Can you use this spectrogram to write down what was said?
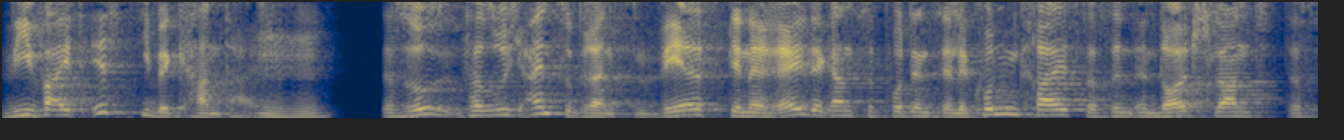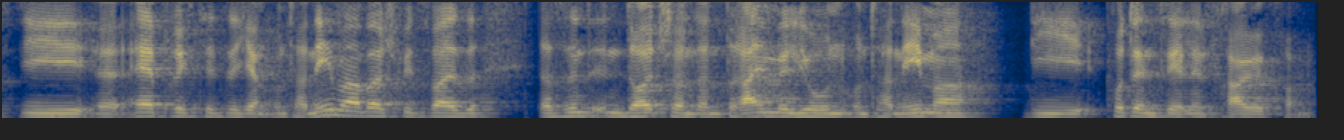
Wie weit ist die Bekanntheit? Mhm. Das versuche ich einzugrenzen. Wer ist generell der ganze potenzielle Kundenkreis? Das sind in Deutschland, das die äh, App richtet sich an Unternehmer beispielsweise. Das sind in Deutschland dann drei Millionen Unternehmer, die potenziell in Frage kommen.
